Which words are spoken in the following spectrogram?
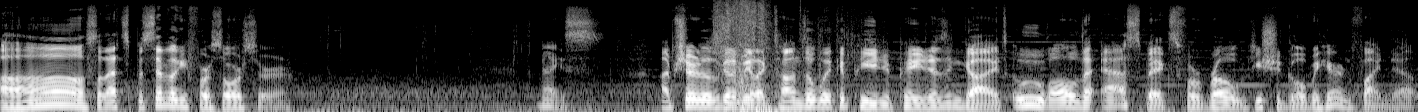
Oh, so that's specifically for Sorcerer. Nice. I'm sure there's going to be like tons of Wikipedia pages and guides. Ooh, all the aspects for Rogue. You should go over here and find out.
